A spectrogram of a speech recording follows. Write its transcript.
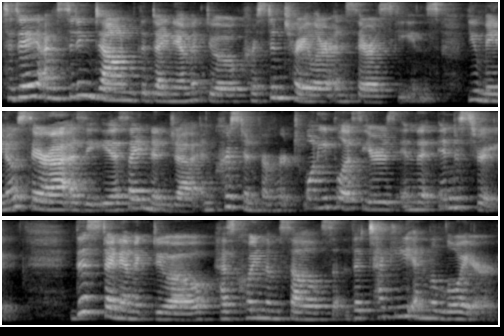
Today, I'm sitting down with the dynamic duo Kristen Trailer and Sarah Skeens. You may know Sarah as the ESI Ninja and Kristen from her 20 plus years in the industry. This dynamic duo has coined themselves the techie and the lawyer.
